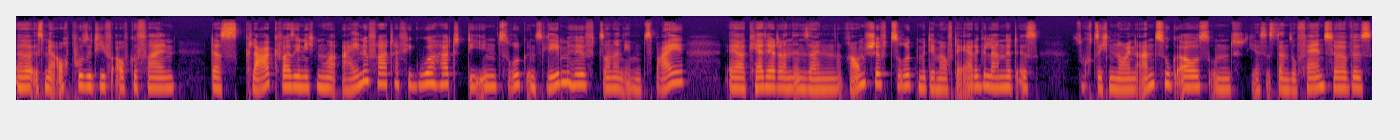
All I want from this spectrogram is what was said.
äh, ist mir auch positiv aufgefallen, dass Clark quasi nicht nur eine Vaterfigur hat, die ihm zurück ins Leben hilft, sondern eben zwei. Er kehrt ja dann in sein Raumschiff zurück, mit dem er auf der Erde gelandet ist, sucht sich einen neuen Anzug aus und das ist dann so Fanservice,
